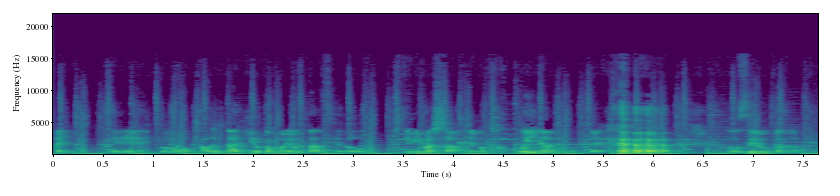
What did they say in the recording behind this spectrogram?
はい。えっ、ー、とアウター着ようか迷ったんですけど着てみました。やっぱかっこいいなと思って。乗せようかなと。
